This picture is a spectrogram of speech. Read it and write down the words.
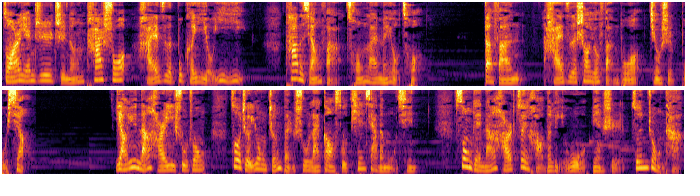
总而言之，只能他说孩子不可以有异议，他的想法从来没有错。但凡孩子稍有反驳，就是不孝。《养育男孩》一书中，作者用整本书来告诉天下的母亲，送给男孩最好的礼物便是尊重他。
